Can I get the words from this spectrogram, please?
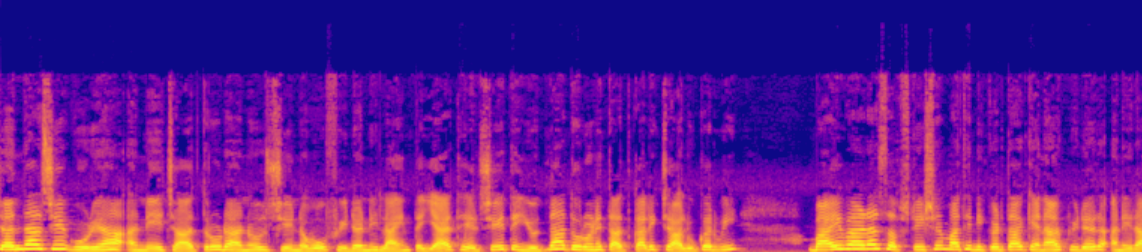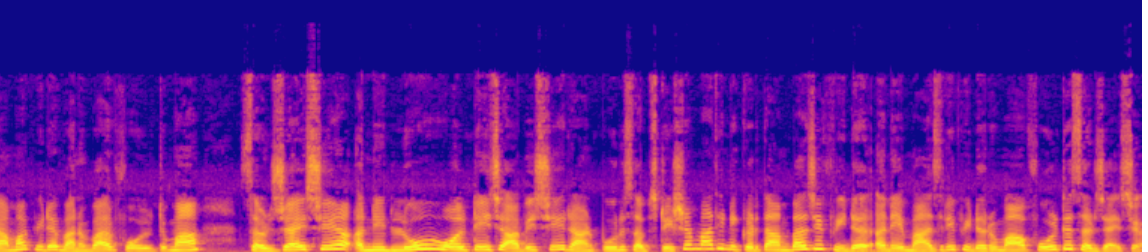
ચંદાજી ગોળિયા અને ચાત્રોડાનો જે નવો ફીડરની લાઇન તૈયાર થયેલ છે, તે યુદ્ધના ધોરણે તાત્કાલિક ચાલુ કરવી. બાઈવાડા સબસ્ટેશનમાંથી નીકળતા કેનાલ ફીડર અને રામા ફીડર વારંવાર ફોલ્ટમાં સર્જાય છે અને લો વોલ્ટેજ આવે છે. રાણપુર સબસ્ટેશનમાંથી નીકળતા અંબાજી ફીડર અને માઝરી ફીડરોમાં ફોલ્ટ સર્જાય છે.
